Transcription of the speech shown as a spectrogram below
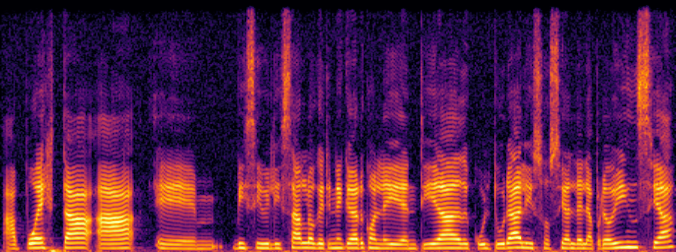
apuesta a em, visibilizar lo que tiene que ver con la identidad cultural y social de la provincia,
